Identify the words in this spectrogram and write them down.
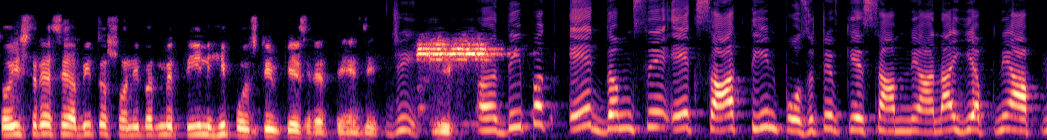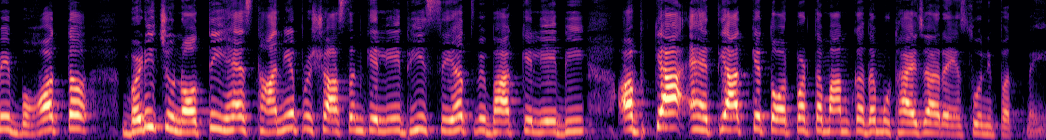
तो इस तरह से अभी तो सोनीपत में तीन ही पॉजिटिव केस रहते हैं जी। जी, जी। दीपक एकदम से एक साथ तीन पॉजिटिव केस सामने आना ये अपने आप में बहुत बड़ी चुनौती है। स्थानीय प्रशासन के लिए भी सेहत विभाग के लिए भी। अब क्या एहतियात के तौर पर तमाम कदम उठाए जा रहे हैं सोनीपत में?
